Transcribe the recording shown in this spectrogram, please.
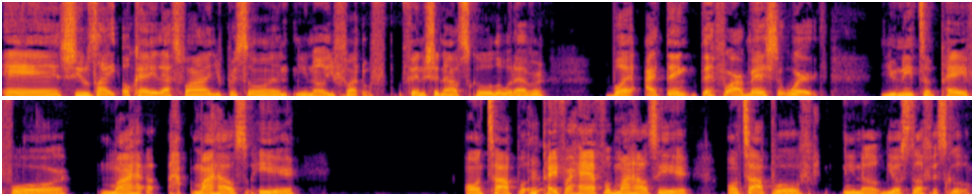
And she was like okay that's fine. You pursuing you know you fun- finishing out school or whatever. But i think that for our marriage to work you need to pay for my my house here on top of hmm? pay for half of my house here on top of you know your stuff at school.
